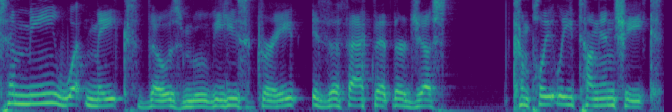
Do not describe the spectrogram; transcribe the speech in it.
to me, what makes those movies great is the fact that they're just completely tongue in cheek.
